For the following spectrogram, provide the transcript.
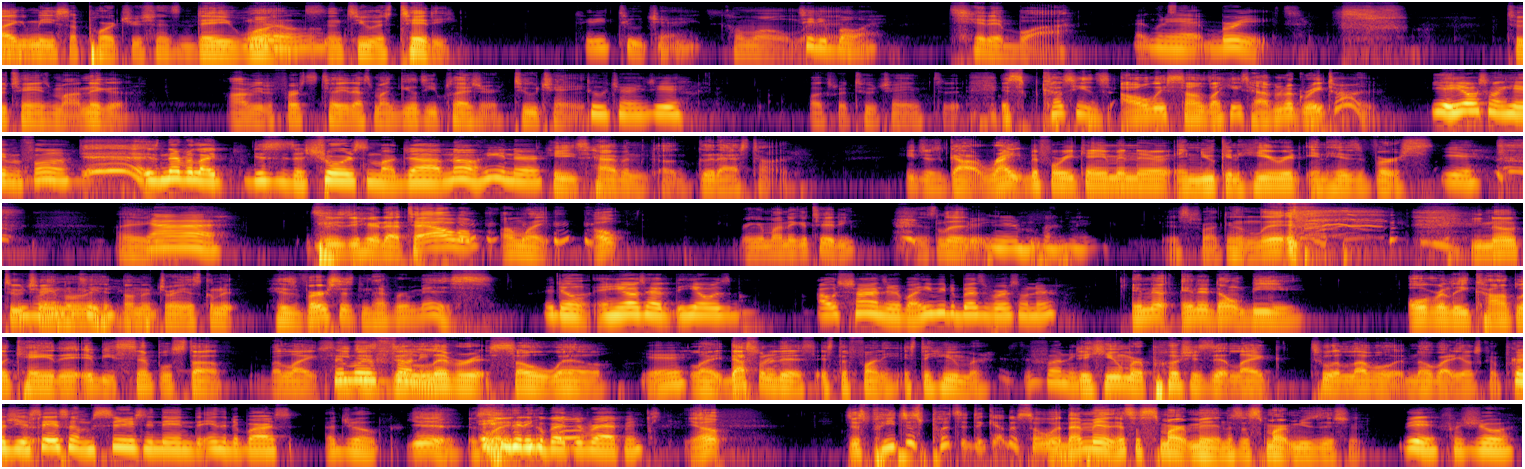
like me support you since day one, Yo. since you was titty. Titty 2 Chainz. Come on, Titty man. boy. Tity Boi. Like when he had braids. 2 Chainz, my nigga. I'll be the first to tell you that's my guilty pleasure. 2 Chainz. 2 Chainz, yeah. Fucks with 2 Chainz. It's because he's always sounds like he's having a great time. Yeah, he always sound like having fun. Yeah. It's never like this is the shortest of my job. No, he in there. he's having a good ass time. He just got right before he came in there, and you can hear it in his verse. Yeah. Like, Yeah. As soon as you hear that towel, I'm like, oh, bringing my nigga titty. It's lit. Bringing my nigga. It's fucking lit. you know, two chain on the, on the drain. It's gonna. His verses never miss, They don't. And he always had he always outshines everybody. He be the best verse on there. and it, and it don't be overly complicated. It be simple stuff, but like Simple he just deliver it so well. Yeah. Like that's what it is. It's the funny. It's the humor. It's the funny. The humor pushes it like to a level that nobody else can push. Because you it. say something serious and then the end of the bar is a joke. yeah, it's and then he go back to rapping. yep. Just he just puts it together so well. That man, that's a smart man. That's a smart musician. Yeah, for sure.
